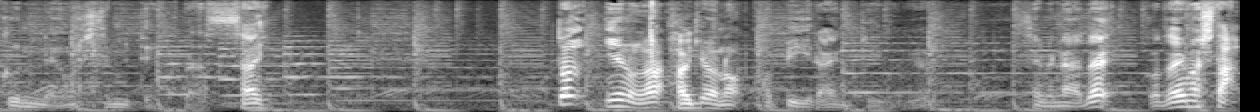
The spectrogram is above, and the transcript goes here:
訓練をしてみてください。というのが、はい、今日のコピーランキングセミナーでございました。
